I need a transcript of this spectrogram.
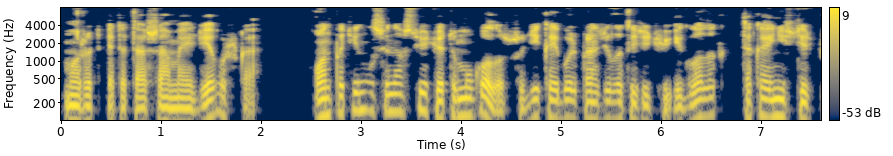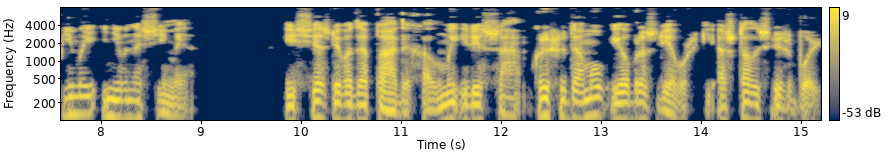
Может, это та самая девушка? Он потянулся навстречу этому голосу. Дикая боль пронзила тысячу иголок, такая нестерпимая и невыносимая. Исчезли водопады, холмы и леса, крыши домов и образ девушки. Осталась лишь боль.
